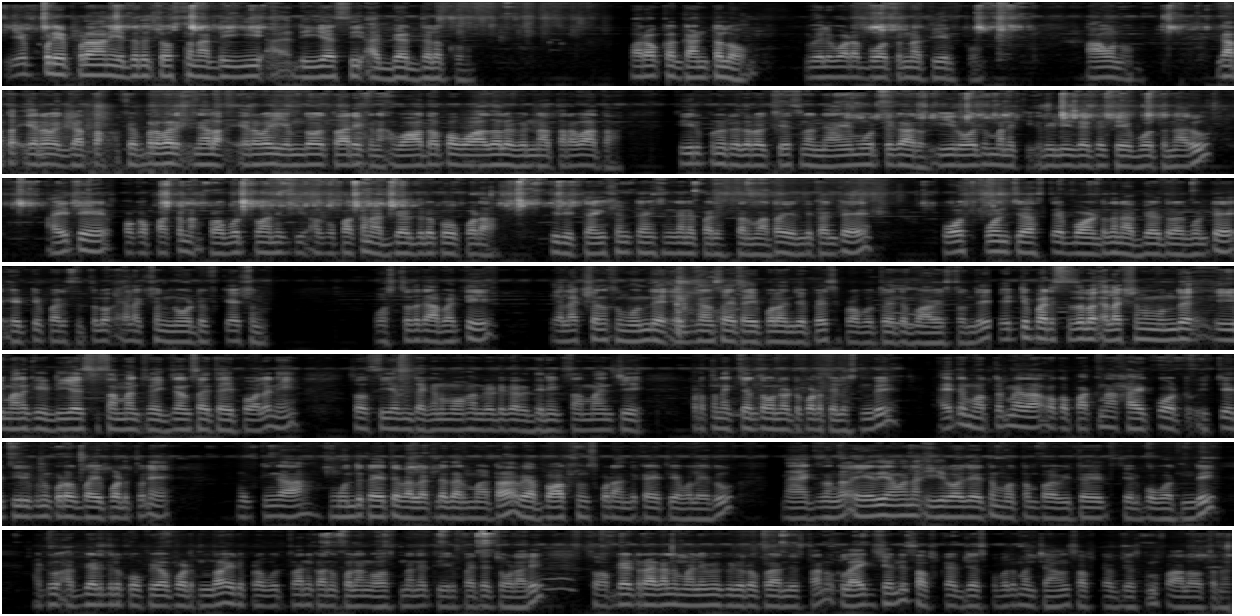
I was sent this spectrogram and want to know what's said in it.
ఎప్పుడెప్పుడా అని ఎదురు చూస్తున్న డిఈ డిఎస్సి అభ్యర్థులకు మరొక గంటలో వెలువడబోతున్న తీర్పు. అవును. గత ఇరవై గత ఫిబ్రవరి నెల ఇరవై ఎనిమిదవ తారీఖున వాదోపవాదాలు విన్న తర్వాత తీర్పును రిజర్వ్ చేసిన న్యాయమూర్తి గారు ఈరోజు మనకి రిలీజ్ అయితే చేయబోతున్నారు. అయితే ఒక పక్కన ప్రభుత్వానికి ఒక పక్కన అభ్యర్థులకు కూడా ఇది టెన్షన్ టెన్షన్గానే పరిస్థితి అనమాట ఎందుకంటే పోస్ట్ పోన్ చేస్తే బాగుంటుందని అభ్యర్థులు అనుకుంటే ఎట్టి పరిస్థితుల్లో ఎలక్షన్ నోటిఫికేషన్ వస్తుంది కాబట్టి ఎలక్షన్స్ ముందే ఎగ్జామ్స్ అయితే అయిపోవాలని చెప్పేసి ప్రభుత్వం అయితే భావిస్తుంది. ఎట్టి పరిస్థితుల్లో ఎలక్షన్ ముందే ఈ మనకి డిఎస్సి సంబంధించిన ఎగ్జామ్స్ అయితే అయిపోవాలని సో సీఎం జగన్మోహన్ రెడ్డి గారు దీనికి సంబంధించి కృతనక్యంతో ఉన్నట్టు కూడా తెలుస్తుంది. అయితే మొత్తం మీద ఒక పక్కన హైకోర్టు ఇచ్చే తీర్పును కూడా భయపడుతూనే ముఖ్యంగా ముందుకైతే వెళ్ళట్లేదు అనమాట వెబ్ ఆప్షన్స్ కూడా అందుకైతే ఇవ్వలేదు. మ్యాక్సిమంగా ఏది ఏమైనా ఈ రోజు అయితే మొత్తం పవిత్ర అయితే చెల్లిపోబోతుంది అటు అభ్యర్థులకు ఉపయోగపడుతుందో ఇటు ప్రభుత్వానికి అనుకూలంగా వస్తుందనే తీర్పు అయితే చూడాలి. సో అప్డేట్ రాగానే మళ్ళీ మీకు వీడియో రూపాయలు అందిస్తాను. ఒక లైక్ చేయండి సబ్స్క్రైబ్ చేసుకోకపోతే మన ఛానల్ సబ్స్క్రైబ్ చేసుకుని ఫాలో అవుతున్నాను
